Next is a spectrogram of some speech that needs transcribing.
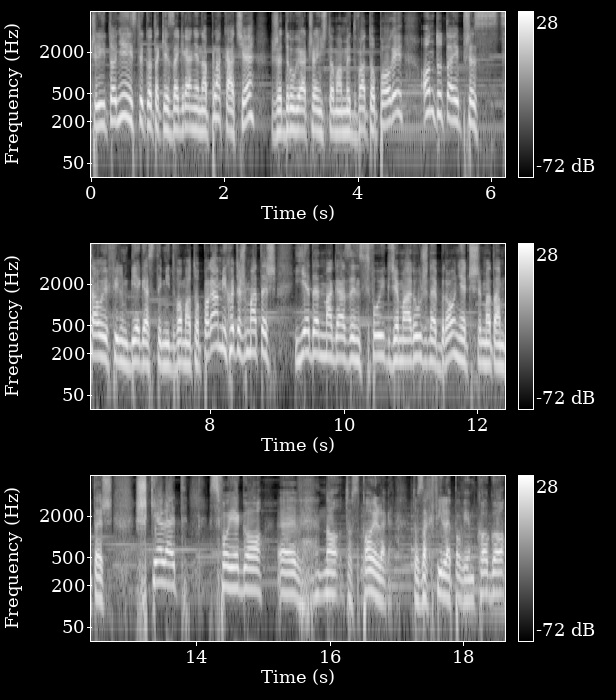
Czyli to nie jest tylko takie zagranie na plakacie, że druga część to mamy dwa topory. On tutaj przez cały film biega z tymi dwoma toporami, chociaż ma też jeden magazyn swój, gdzie ma różne bronie, trzyma tam też szkielet swojego, e, no to spoiler, to za chwilę powiem kogo.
